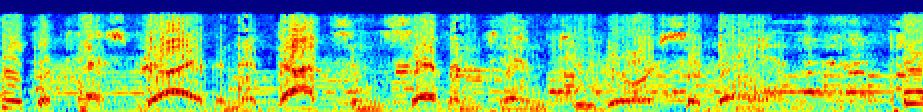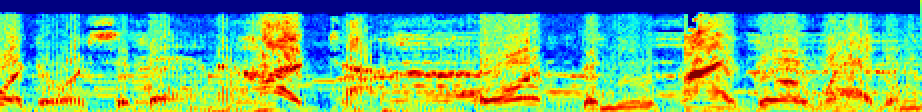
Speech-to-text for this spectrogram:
Take a test drive in the Datsun 710 two-door sedan, four-door sedan, hardtop, or the new five-door wagon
